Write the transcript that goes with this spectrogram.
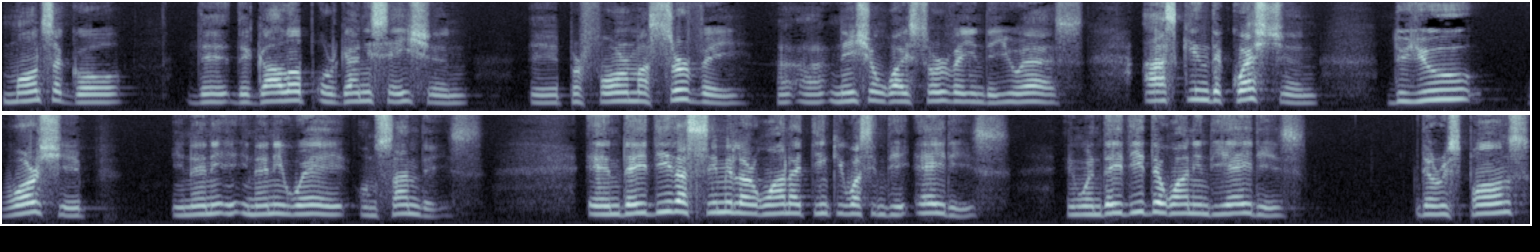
months ago, the, the Gallup organization uh, performed a survey, a, a nationwide survey in the U.S., asking the question Do you worship in any, in any way on Sundays? And they did a similar one, I think it was in the 80s. And when they did the one in the 80s, the response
